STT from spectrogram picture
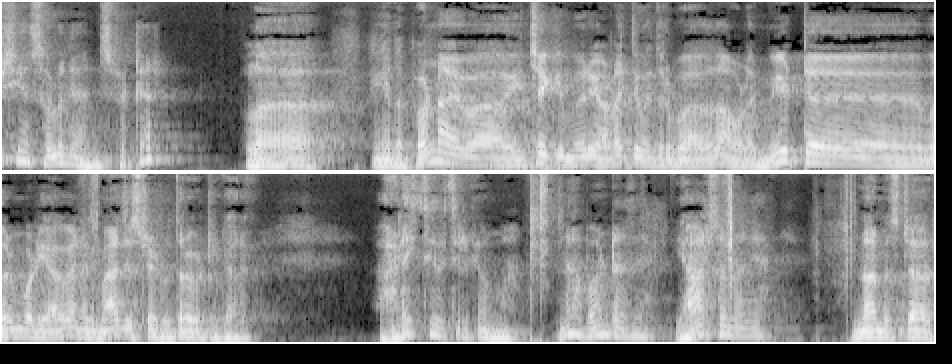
விஷயம் சொல்லுங்கள் இன்ஸ்பெக்டர் இல்லை நீங்கள் இந்த பெண்ணை இவ இச்சைக்கு மீறி அடைத்து வைத்திருப்பாக தான் அவளை மீட்டு வரும்படியாக எனக்கு மேஜிஸ்ட்ரேட் உத்தரவிட்டிருக்காரு. அடைத்து வச்சிருக்கம்மா என்ன வேண்டாது யார் சொன்னாங்க? என்ன மிஸ்டர்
